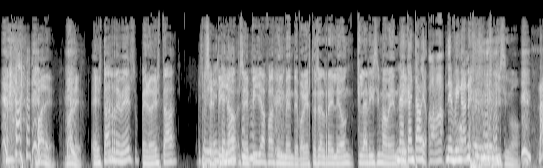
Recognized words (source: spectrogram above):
Vale, vale. Está al revés, pero esta Es se, evidente, pilla, ¿no? se pilla fácilmente, porque esto es el Rey León clarísimamente. Me ha encantado ver del final. Hombre, buenísimo.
